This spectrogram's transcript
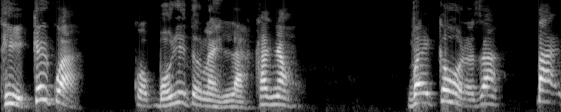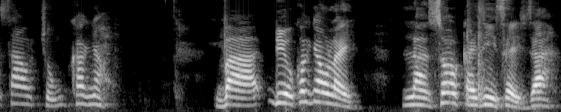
Thì kết quả của bốn hiện tượng này là khác nhau. Vậy câu hỏi đặt ra, tại sao chúng khác nhau? Và điều khác nhau này là do cái gì xảy ra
